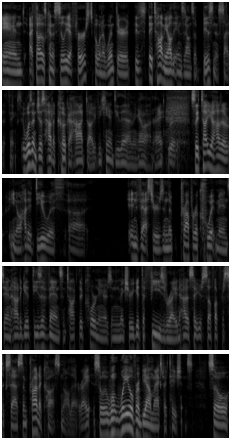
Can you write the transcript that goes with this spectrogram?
and I thought it was kind of silly at first, but when I went there, it's, they taught me all the ins and outs of business side of things. It wasn't just how to cook a hot dog. If you can't do that, I mean, come on, right? Right. So they taught you how to, you know, how to deal with uh, investors and the proper equipment and how to get these events and talk to the coordinators and make sure you get the fees right and how to set yourself up for success and product costs and all that, right? So it went way over and beyond my expectations. So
